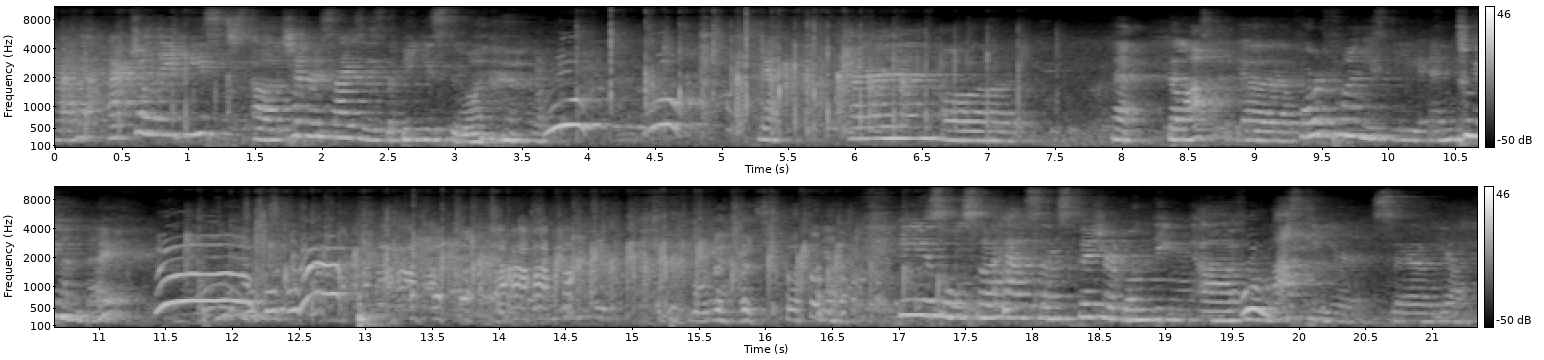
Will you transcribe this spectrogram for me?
Yeah, actually his uh, channel size is the biggest one. And uh, the, the last, uh, fourth one is the N2 Hyundai. Yeah. He is also has some special bonding uh, from last year. So yeah,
